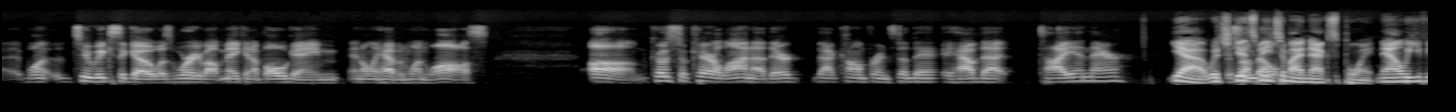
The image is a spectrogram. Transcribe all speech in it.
uh, one, two weeks ago was worried about making a bowl game and only having one loss. Um, Coastal Carolina, their that conference, don't they have that tie-in there? Yeah, which gets me to my next point. Now we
